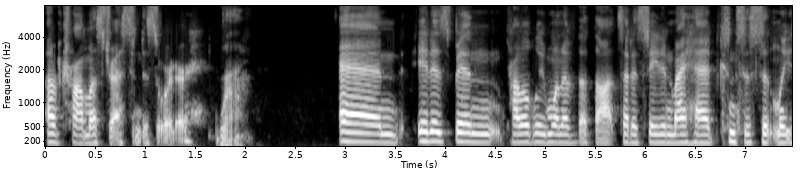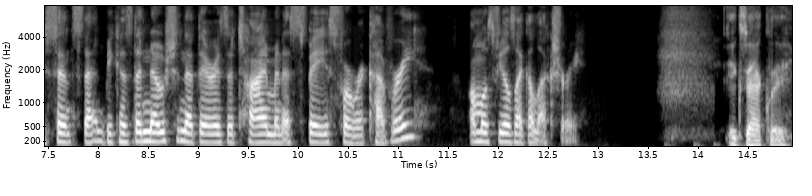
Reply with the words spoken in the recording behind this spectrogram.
of trauma, stress, and disorder. Wow. And it has been probably one of the thoughts that has stayed in my head consistently since then because the notion that there is a time and a space for recovery almost feels like a luxury. Exactly.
